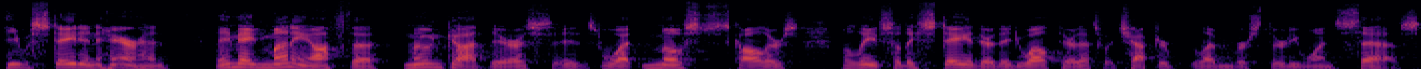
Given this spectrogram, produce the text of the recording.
He stayed in Haran. They made money off the moon god there, is, is what most scholars believe. So they stayed there, they dwelt there. That's what chapter 11, verse 31 says.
